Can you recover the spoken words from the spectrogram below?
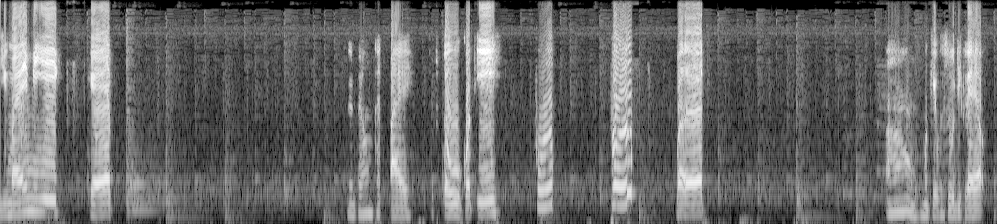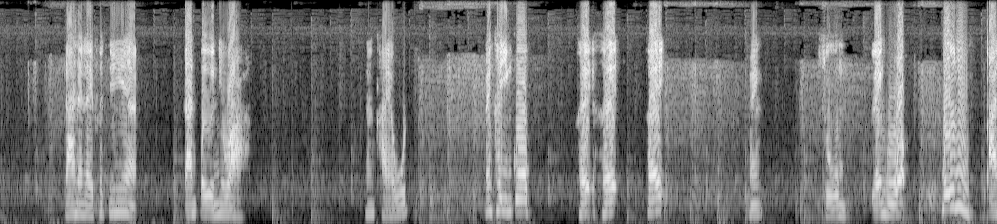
ยิงไหมมีอีก เก็บ เดินไปห้องถัดไปประตูกด E ปึ๊บปึ๊บ เปิด อ้าว มาเก็บกระสุนอีกแล้ว ร้านอะไรพะเนี่ย ร้านปืนนี่หว่าร้านขายอาวุธแม่งใครยิงกู เฮ้ย เฮ้ย เฮ้ย แม่งซูมแรงหัว ปึ้งตาย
